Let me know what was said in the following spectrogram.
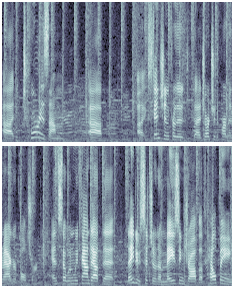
uh, tourism uh, extension for the uh, Georgia Department of Agriculture. And so when we found out that they do such an amazing job of helping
